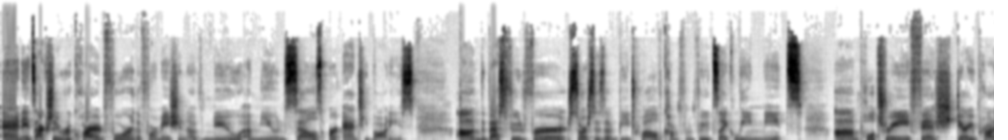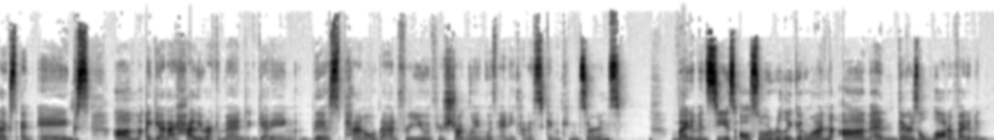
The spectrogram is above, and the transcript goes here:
And it's actually required for the formation of new immune cells or antibodies. Um, the best food for sources of B12 come from foods like lean meats, um, poultry, fish, dairy products, and eggs. Um, again, I highly recommend getting this panel ran for you if you're struggling with any kind of skin concerns. Vitamin C is also a really good one. Um, and there's a lot of vitamin,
